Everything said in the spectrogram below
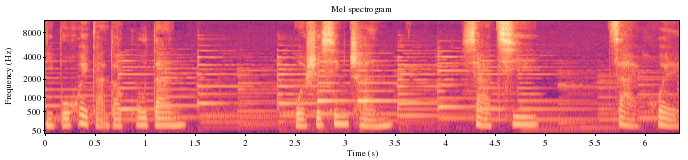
你不会感到孤单。我是星辰，下期再会。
